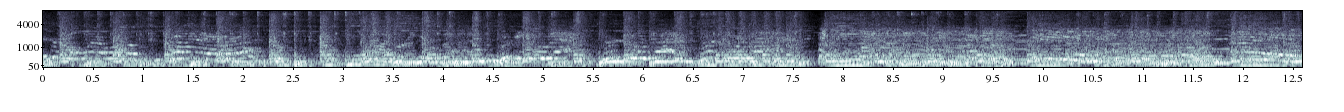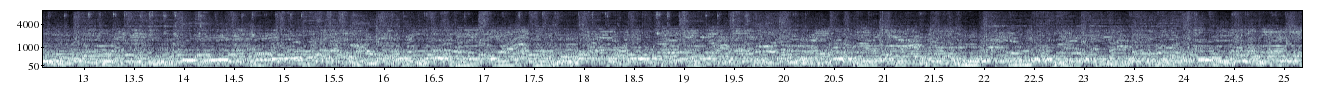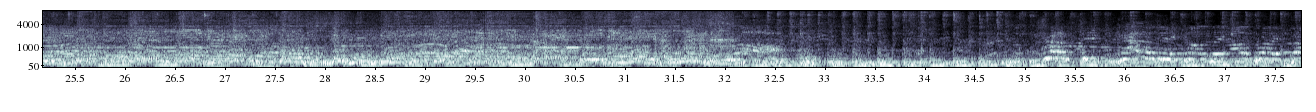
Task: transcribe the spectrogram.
You're aware Cavalry comes in outright.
